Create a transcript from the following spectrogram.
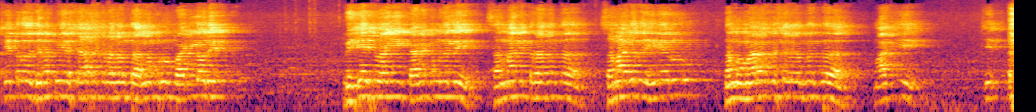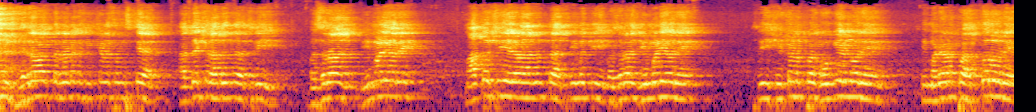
ಕ್ಷೇತ್ರದ ಜನಪ್ರಿಯ ಶಾಸಕರಾದಂತ ಅಲ್ಲಂಬರು ಪಾಟೀಲ್ ಅವರೇ. ವಿಶೇಷವಾಗಿ ಕಾರ್ಯಕ್ರಮದಲ್ಲಿ ಸನ್ಮಾನಿತರಾದಂಥ ಸಮಾಜದ ಹಿರಿಯರು ನಮ್ಮ ಮಾರ್ಗದರ್ಶಕರಾದಂಥ ಮಾಜಿ ಹೈದರಾಬಾದ್ ಕರ್ನಾಟಕ ಶಿಕ್ಷಣ ಸಂಸ್ಥೆಯ ಅಧ್ಯಕ್ಷರಾದಂಥ ಶ್ರೀ ಬಸವರಾಜ್ ಭೀಮಳಿಯವರೇ ಮಾತೋಶ್ರೀಗಳಾದಂಥ ಶ್ರೀಮತಿ ಬಸವರಾಜ್ ಭೀಮಳಿಯವರೇ ಶ್ರೀ ಶಿಕ್ಷಣಪ್ಪ ಗೋಗಿಯಣ್ಣವರೇ, ಶ್ರೀ ಮಡಿಯಪ್ಪ ಹತ್ತೂರವರೇ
